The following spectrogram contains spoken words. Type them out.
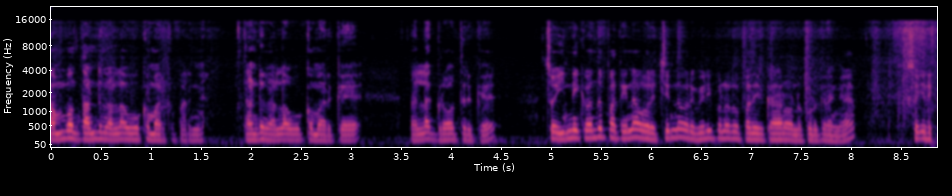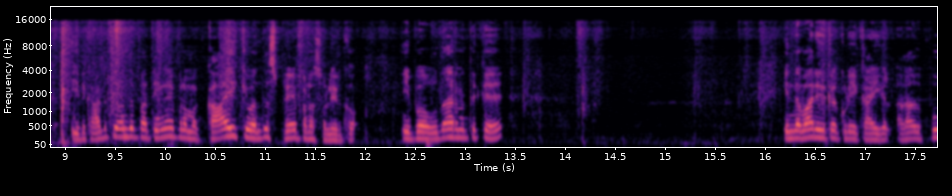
கம்பம் தண்டு நல்லா ஊக்கமாக இருக்குது பாருங்கள் தண்டு நல்லா ஊக்கமாக இருக்குது நல்லா க்ரோத் இருக்குது ஸோ இன்றைக்கி வந்து பார்த்திங்கன்னா ஒரு சின்ன ஒரு விழிப்புணர்வு பதிவுக்காக ஒன்று கொடுக்குறேங்க. ஸோ இதுக்கு இதுக்கு அடுத்து வந்து பார்த்திங்கன்னா இப்போ நம்ம காய்க்கு வந்து ஸ்ப்ரே பண்ண சொல்லியிருக்கோம். இப்போ உதாரணத்துக்கு இந்த மாதிரி இருக்கக்கூடிய காய்கள் அதாவது பூ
